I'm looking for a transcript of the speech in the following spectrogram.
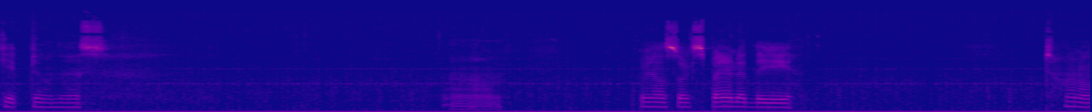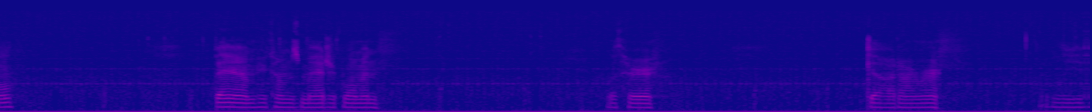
Keep doing this. Um, we also expanded the tunnel. Bam, here comes Magic Woman with her god armor, I believe.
